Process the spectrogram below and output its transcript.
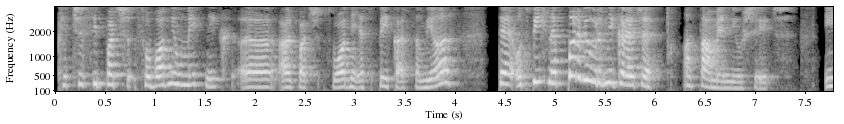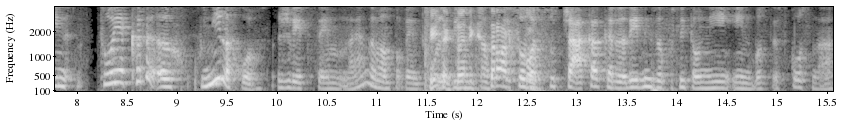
ker če si pač svobodni umetnik uh, ali pač svobodni SP, kar sem jaz, te odpihne prvi urednik in reče, a ta meni ni všeč. In to je kar, uh, ni lahko živeti s tem, ne? da vam povem. Itak, to je nek strah To vas čaka, ker rednih zaposlitev ni in boste skosna.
